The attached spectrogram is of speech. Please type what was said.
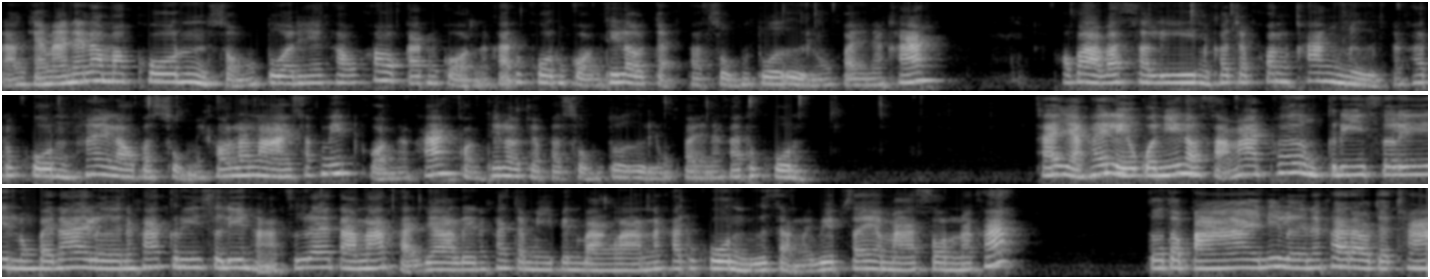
หลังจากนั้นให้เรามาคนสองตัวนี้ให้เขาเข้ากันก่อนนะคะ ทุกคนก่อนที่เราจะผสมตัวอื่นลงไปนะคะ เพราะว่าวัสลีนเขาจะค่อนข้างหนืดนะคะ ทุกคนให้เราผสมให้เขาละลายสักนิดก่อนนะคะ ก่อนที่เราจะผสมตัวอื่นลงไปนะคะ ทุกคน ถ้าอยากให้เหลวกว่านี้เราสามารถเพิ่มกรีซลีนลงไปได้เลยนะคะ กรีซลีนหาซื้อได้ตามร้านขายยาเลยนะคะ จะมีเป็นบางร้านนะคะ ทุกคนหรือสั่งในเว็บไซต์ Amazon นะคะ ตัวต่อไปนี่เลยนะคะ เราจะใช้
